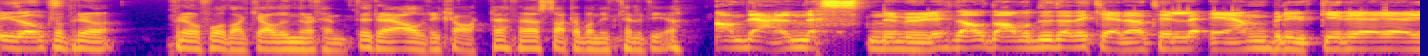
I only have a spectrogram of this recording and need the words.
Ikke sant? for å prøve, prøve å få tak i alle 150 tror jeg aldri klarte, for jeg starta på nytt hele tida. Ja, men Det er jo nesten umulig. Da, da må du dedikere deg til én bruker eh,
